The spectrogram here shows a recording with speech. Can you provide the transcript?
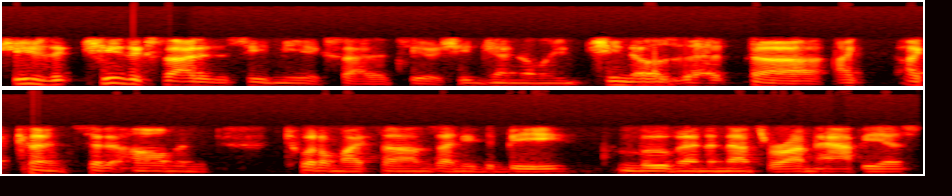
she's she's excited to see me excited too. She generally she knows that uh, I I couldn't sit at home and twiddle my thumbs. I need to be moving, and that's where I'm happiest.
